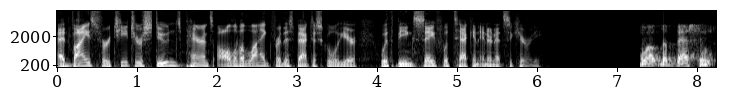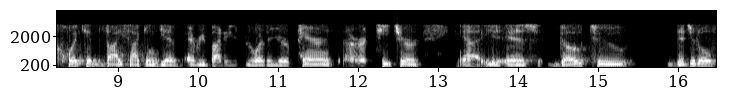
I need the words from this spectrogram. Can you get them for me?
Advice for teachers, students, parents, all of alike for this back to school year with being safe with tech and internet security. Well, the best and quick advice I can give everybody, whether you're a parent or a teacher, uh, is go to Digital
